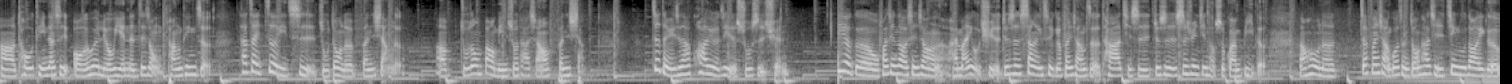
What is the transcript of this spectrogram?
啊、偷听，但是偶尔会留言的这种旁听者，他在这一次主动的分享了啊、主动报名说他想要分享，这等于是他跨越了自己的舒适圈。第二个我发现到的现象还蛮有趣的，就是上一次有个分享者，他其实就是视讯镜头是关闭的，然后呢，在分享过程中，他其实进入到一个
